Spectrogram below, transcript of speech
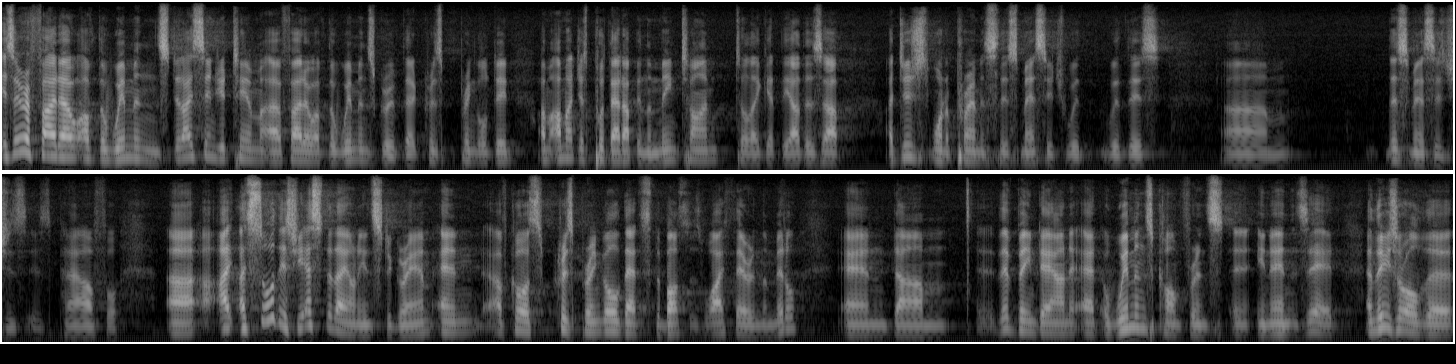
is there a photo of the women's? Did I send you Tim a photo of the women's group that Chris Pringle did? Um, I might just put that up in the meantime till they get the others up. I do just want to premise this message with with this. Um, this message is, is powerful. Uh, I, I saw this yesterday on Instagram, and of course, Chris Pringle, that's the boss's wife there in the middle, and um, they've been down at a women's conference i- in NZ, and these are all the,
